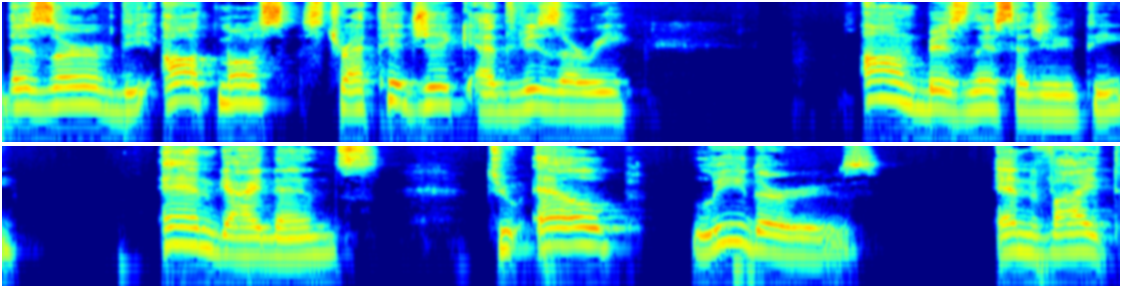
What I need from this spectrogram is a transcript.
deserve the utmost strategic advisory on business agility and guidance to help leaders invite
